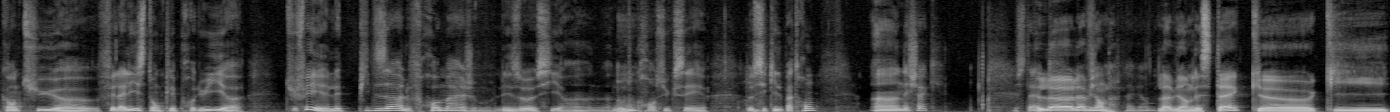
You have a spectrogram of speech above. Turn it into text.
Quand tu euh, fais la liste, donc les produits, euh, tu fais les pizzas, le fromage, les œufs aussi, un, autre mhm. grand succès de C'est qui le patron Un échec? La, viande. la, viande. Les steaks euh, qui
